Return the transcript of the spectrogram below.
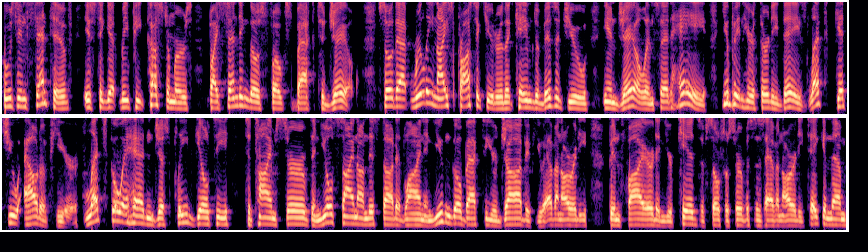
whose incentive is to get repeat customers by sending those folks back to jail so that really nice prosecutor that came to visit you in jail and said, Hey, you've been here 30 days. Let's get you out of here. Let's go ahead and just plead guilty to time served and you'll sign on this dotted line and you can go back to your job if you haven't already been fired and your kids if social services haven't already taken them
